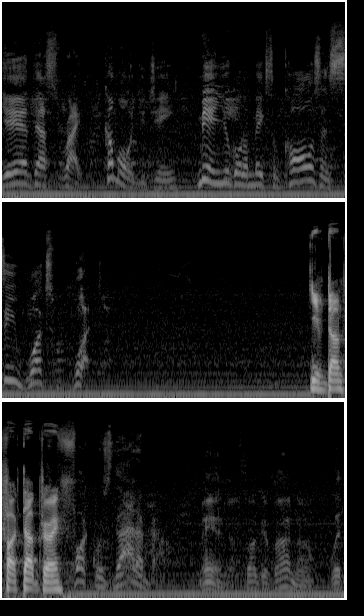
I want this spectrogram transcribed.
Yeah, that's right. Come on, Eugene. Me and you are going to make some calls and see what's what. You've done fucked up, Dre. fuck was that about? Man, the fuck if I know. With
